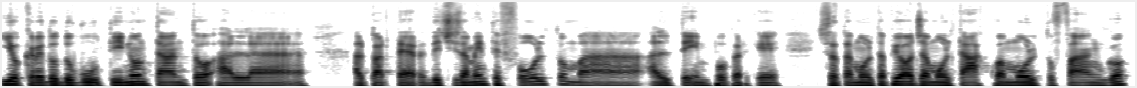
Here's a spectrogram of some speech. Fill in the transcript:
io credo dovuti non tanto al, al, parterre decisamente folto, ma al tempo perché c'è stata molta pioggia, molta acqua, molto fango,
